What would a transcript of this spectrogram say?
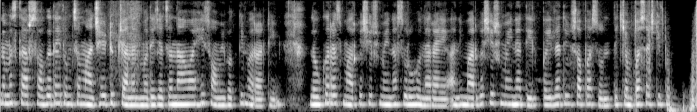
नमस्कार स्वागत आहे तुमचं माझ्या यूट्यूब चॅनलमध्ये ज्याचं नाव आहे स्वामी भक्ती मराठी. लवकरच मार्गशीर्ष महिना सुरू होणार आहे आणि मार्गशीर्ष महिन्यातील पहिल्या दिवसापासून ते चंपाषष्टीपर्यंत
